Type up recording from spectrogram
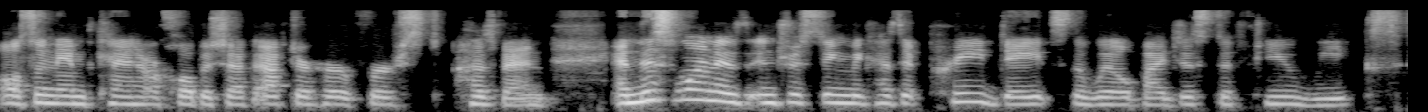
also named Qenherkhepeshef after her first husband. And this one is interesting because it predates the will by just a few weeks.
